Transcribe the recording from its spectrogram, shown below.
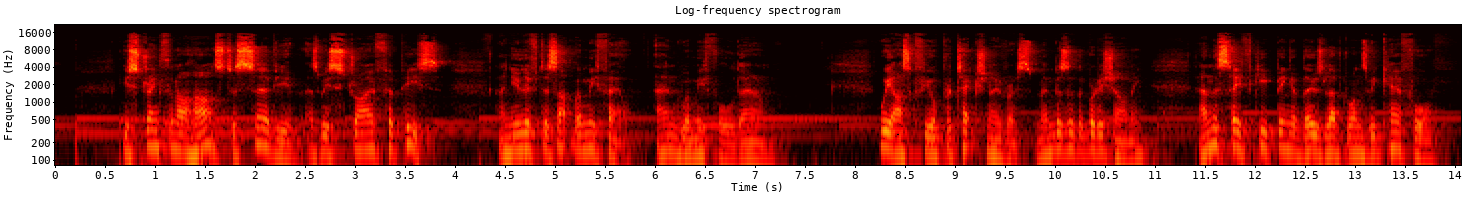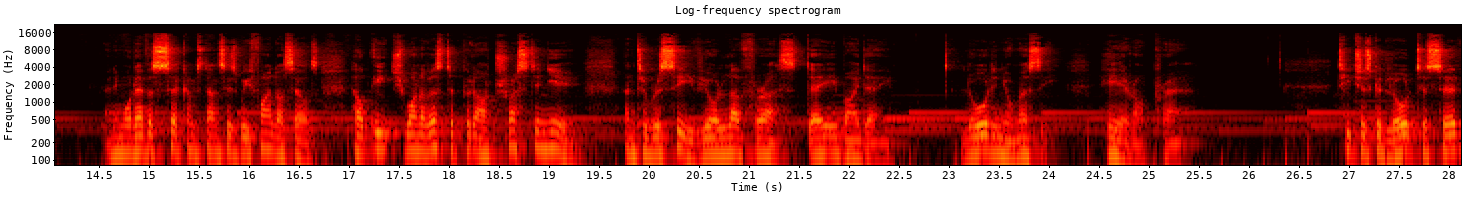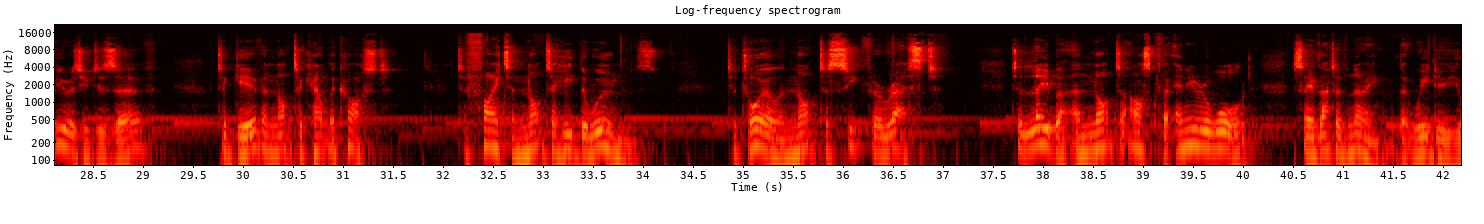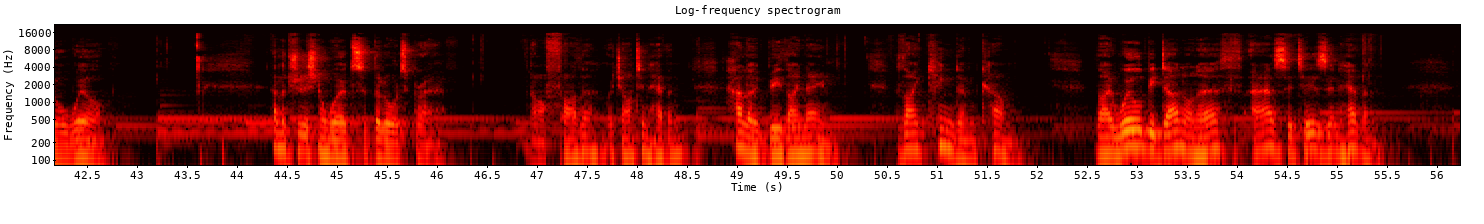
You strengthen our hearts to serve you as we strive for peace, and you lift us up when we fail and when we fall down. We ask for your protection over us, members of the British Army, and the safekeeping of those loved ones we care for. And in whatever circumstances we find ourselves, help each one of us to put our trust in you and to receive your love for us day by day. Lord, in your mercy, hear our prayer. Teach us, good Lord, to serve you as you deserve, to give and not to count the cost, to fight and not to heed the wounds, to toil and not to seek for rest, to labour and not to ask for any reward save that of knowing that we do your will. And the traditional words of the Lord's Prayer Our Father, which art in heaven, hallowed be thy name. Thy kingdom come. Thy will be done on earth as it is in heaven.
